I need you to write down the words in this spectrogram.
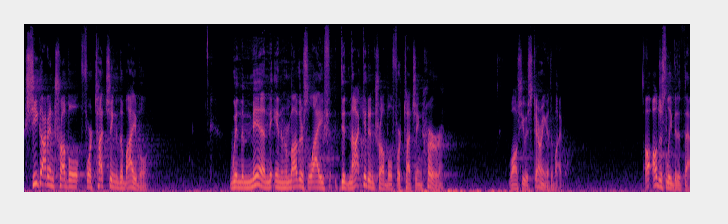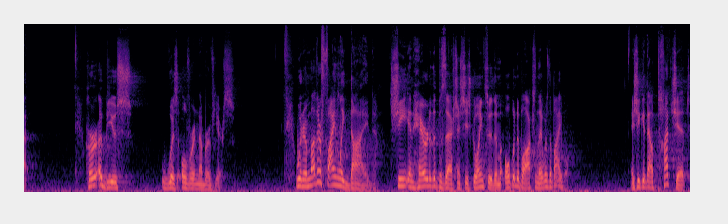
she got in trouble for touching the Bible when the men in her mother's life did not get in trouble for touching her while she was staring at the Bible. I'll just leave it at that her abuse was over a number of years. When her mother finally died, she inherited the possessions. She's going through them, opened a box, and there was the Bible. And she could now touch it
